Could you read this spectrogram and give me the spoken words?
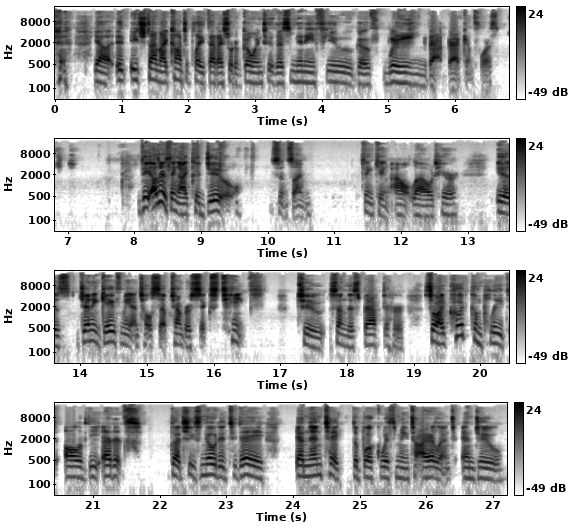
yeah, it, each time I contemplate that, I sort of go into this mini fugue of weighing that back and forth. The other thing I could do, since I'm thinking out loud here, is Jenny gave me until September 16th to send this back to her. So I could complete all of the edits that she's noted today and then take the book with me to Ireland and do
